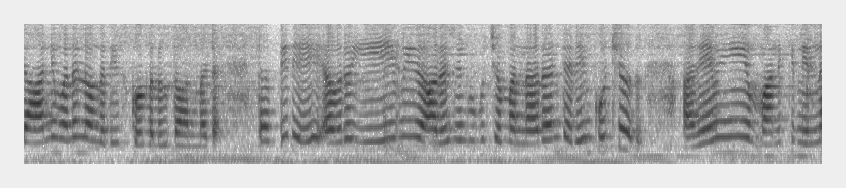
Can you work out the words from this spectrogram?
దాన్ని మనం లొంగ తీసుకోగలుగుతాం అనమాట తప్పితే ఎవరో ఏమి ఆలోచనకు కూర్చోమన్నారు అంటే అదేం కూర్చోదు. అదేమి మనకి నిన్న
